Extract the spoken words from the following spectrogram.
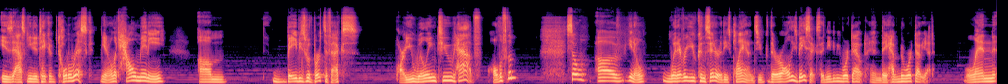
is asking you to take a total risk. You know, like how many um, babies with birth defects are you willing to have? All of them? So, uh, you know, whenever you consider these plans, you, there are all these basics that need to be worked out, and they haven't been worked out yet. Len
